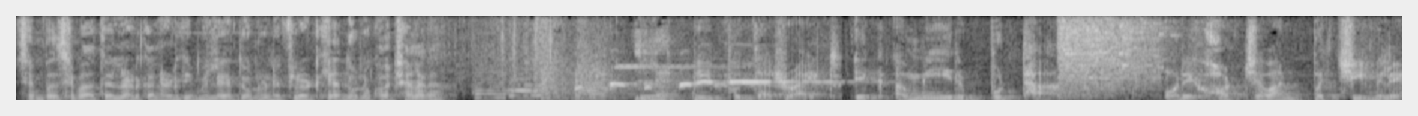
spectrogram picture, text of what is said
सिंपल सी बात है लड़का लड़की मिले दोनों ने फ्लर्ट किया दोनों को अच्छा लगा। Let me put that right एक अमीर बुढ़ा और एक हॉट जवान बच्ची मिले।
